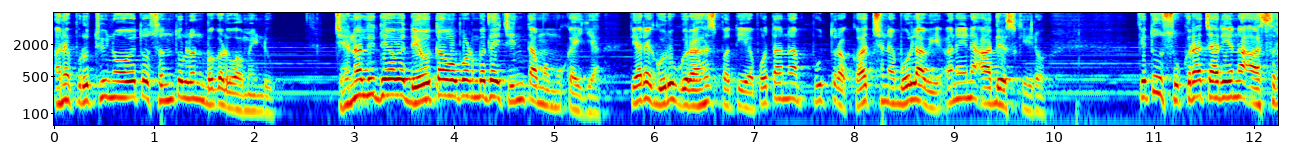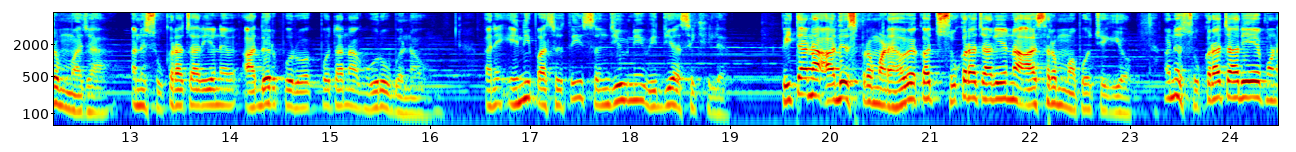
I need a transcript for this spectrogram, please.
અને પૃથ્વીનું હવે તો સંતુલન બગડવા માંડ્યું. જેના લીધે હવે દેવતાઓ પણ બધા ચિંતામાં મુકાઈ ગયા. ત્યારે ગુરુ બૃહસ્પતિએ પોતાના પુત્ર કચ્છને બોલાવી અને એને આદેશ કર્યો કે તું શુક્રાચાર્યના આશ્રમમાં જા. અને શુક્રાચાર્યને આદરપૂર્વક પોતાના ગુરુ બનાવ અને એની પાસેથી સંજીવની વિદ્યા શીખી લે. પિતાના આદેશ પ્રમાણે હવે કચ્છ શુક્રાચાર્યના આશ્રમમાં પહોંચી ગયો અને શુક્રાચાર્યએ પણ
